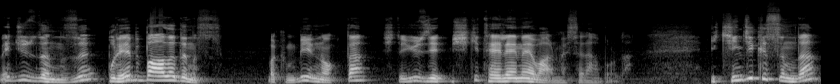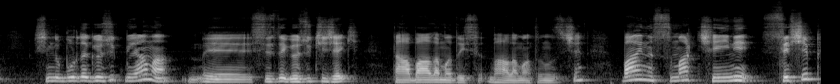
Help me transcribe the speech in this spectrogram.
Ve cüzdanınızı buraya bir bağladınız. Bakın bir nokta işte 172 TLM var mesela burada. İkinci kısımda şimdi burada gözükmüyor ama e, sizde gözükecek daha bağlamadıysa bağlamadığınız için Binance Smart Chain'i seçip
